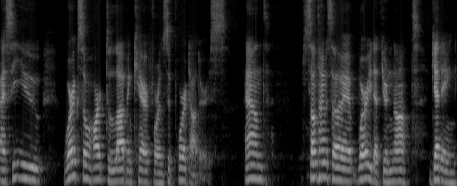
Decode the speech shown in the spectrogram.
I see you work so hard to love and care for and support others. And sometimes I worry that you're not getting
